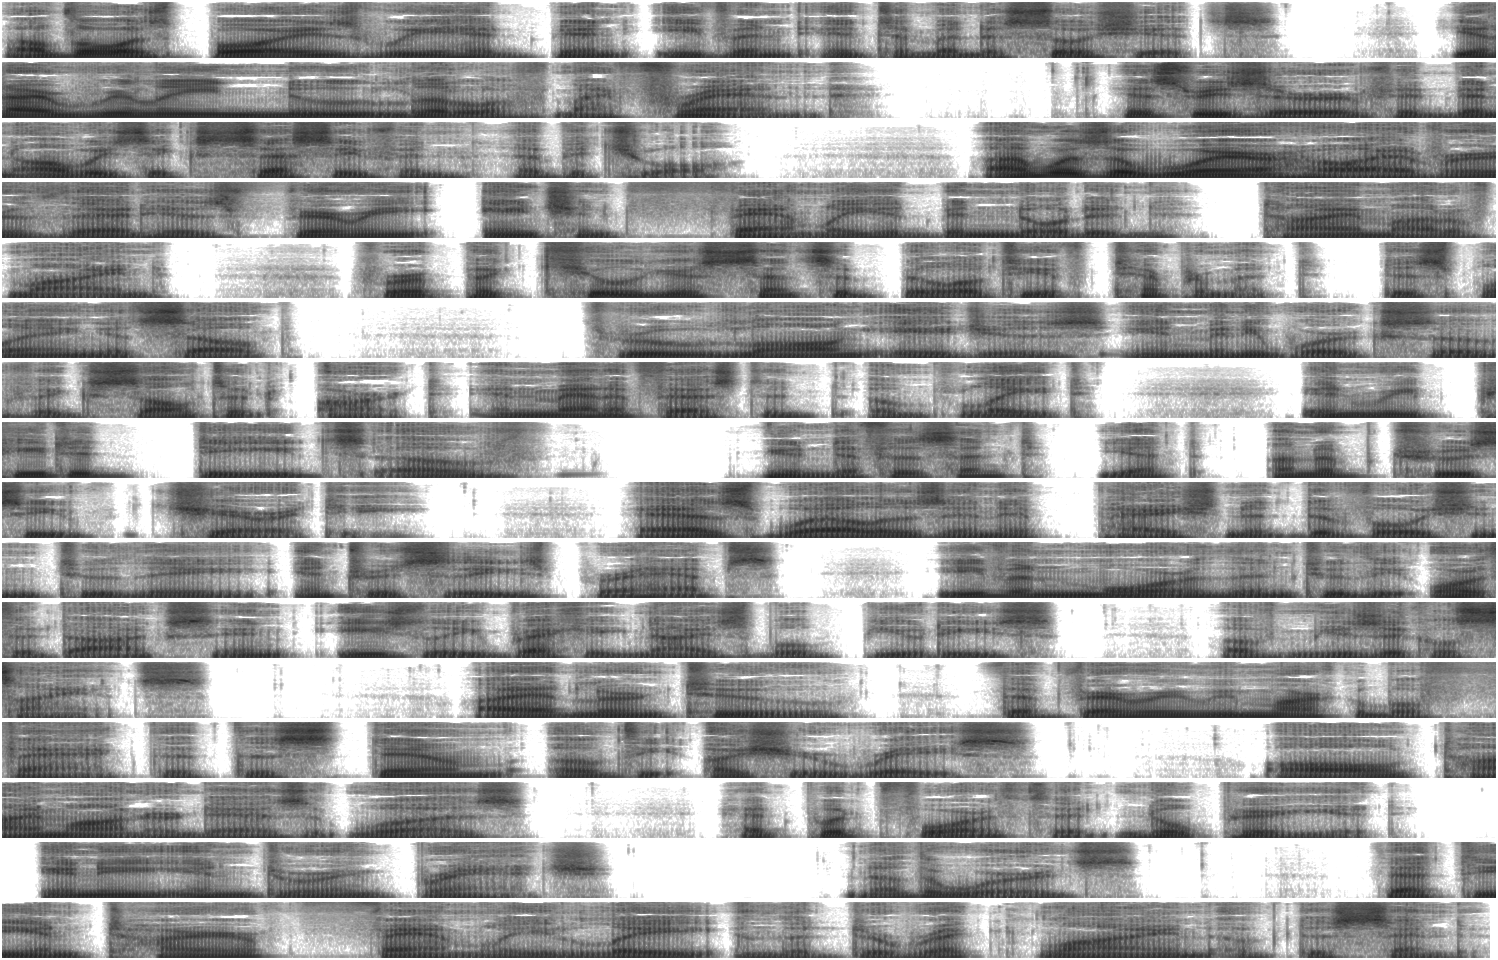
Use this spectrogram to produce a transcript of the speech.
Although as boys we had been even intimate associates, yet I really knew little of my friend. His reserve had been always excessive and habitual. I was aware, however, that his very ancient family had been noted, time out of mind, for a peculiar sensibility of temperament, displaying itself through long ages in many works of exalted art, and manifested, of late, in repeated deeds of munificent yet unobtrusive charity, as well as in a passionate devotion to the intricacies, perhaps even more than to the orthodox and easily recognizable beauties of musical science. I had learned, too, the very remarkable fact that the stem of the Usher race, all time-honored as it was, had put forth at no period any enduring branch. In other words, that the entire family lay in the direct line of descent,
